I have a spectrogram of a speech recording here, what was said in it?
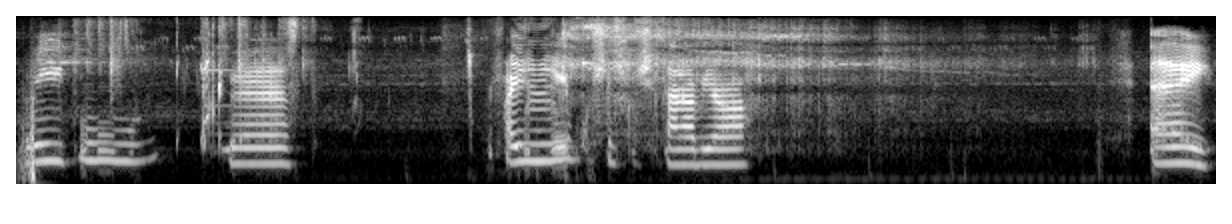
No I tu jest fajnie, szybko się zarabia. Ej,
